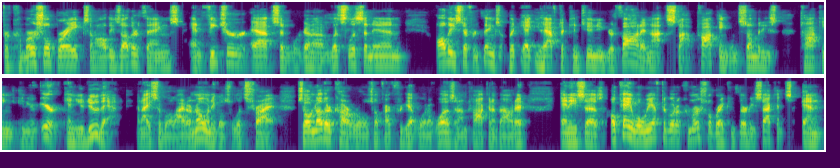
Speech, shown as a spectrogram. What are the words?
for commercial breaks and all these other things and feature featurettes. And we're going to let's listen in, all these different things. But yet you have to continue your thought and not stop talking when somebody's talking in your ear. Can you do that? And I said, Well, I don't know. And he goes, Well, let's try it. So another car rolls up. I forget what it was. And I'm talking about it. And he says, Okay, well, we have to go to commercial break in 30 seconds. And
